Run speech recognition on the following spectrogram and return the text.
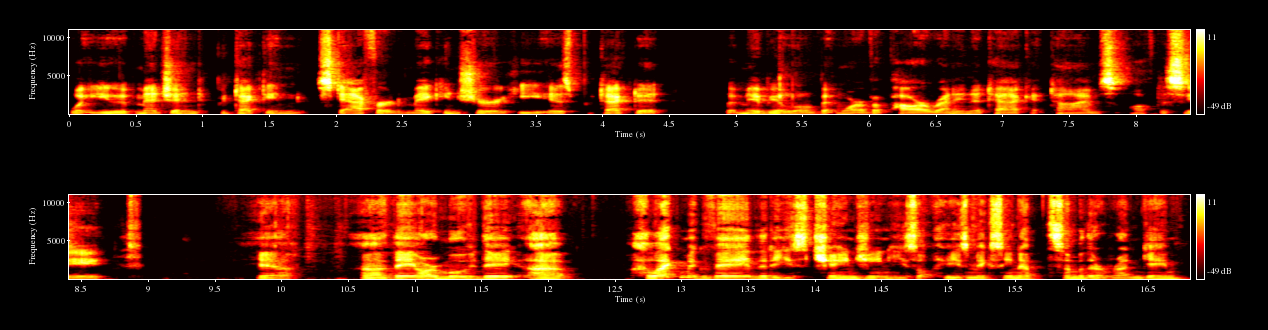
what you mentioned, protecting Stafford, making sure he is protected, but maybe a little bit more of a power running attack at times. We'll have to see. Yeah, uh, they are moving. They uh, I like McVay that he's changing. He's he's mixing up some of their run game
